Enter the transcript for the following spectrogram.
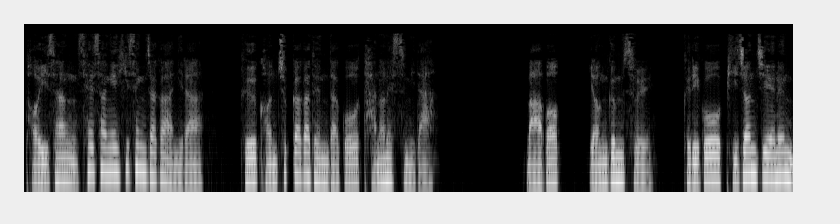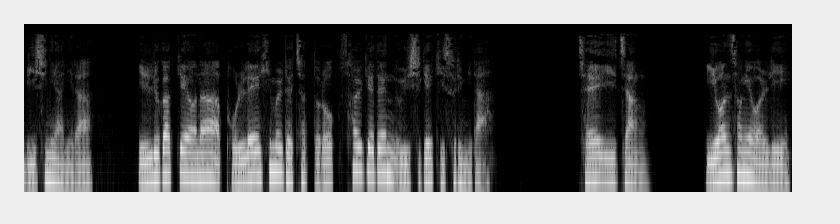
더 이상 세상의 희생자가 아니라 그 건축가가 된다고 단언했습니다. 마법, 연금술, 그리고 비전지에는 미신이 아니라 인류가 깨어나 본래의 힘을 되찾도록 설계된 의식의 기술입니다. 제2장 이원성의 원리,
